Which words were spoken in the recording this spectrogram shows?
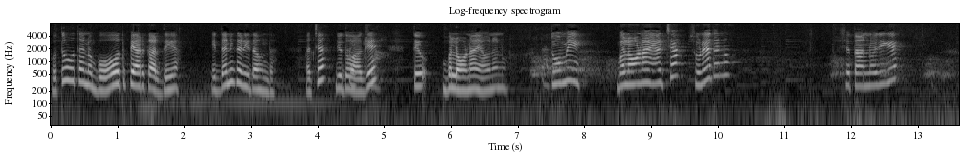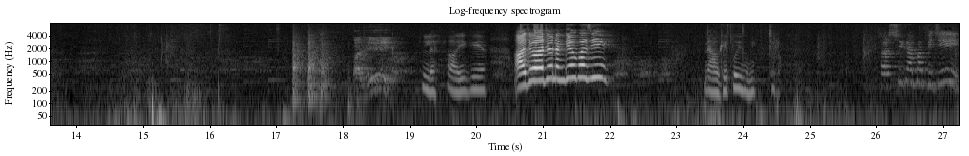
ਪੁੱਤ ਉਹ ਤੈਨੂੰ ਬਹੁਤ ਪਿਆਰ ਕਰਦੇ ਆ ਇਦਾਂ ਨਹੀਂ ਕਰੀਦਾ ਹੁੰਦਾ। ਅੱਛਾ ਜਦੋਂ ਆ ਗਏ ਤੇ ਬੁਲਾਉਣਾ ਆ ਉਹਨਾਂ ਨੂੰ। ਤੂੰ ਵੀ ਬੁਲਾਉਣਾ ਆ ਅੱਛਾ ਸੁਣਿਆ ਤੈਨੂੰ? ਸ਼ੈਤਾਨੋ ਜੀ ਕੇ। ਭਾਜੀ। ਲੈ ਆ ਹੀ ਗਏ ਆ। ਆ ਜਾਓ ਆ ਜਾਓ ਨੰਗੇ ਹੋ ਬਾਜੀ ਲੈ ਆ ਗਏ ਭੂਈ ਹੁਣੀ ਚਲੋ। ਸਤਿ ਸ਼੍ਰੀ ਅਕਾਲ ਭਾਬੀ ਜੀ।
